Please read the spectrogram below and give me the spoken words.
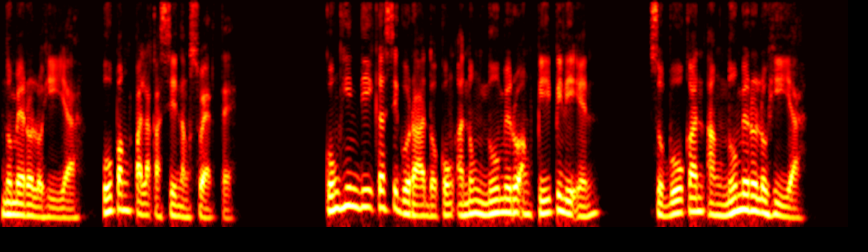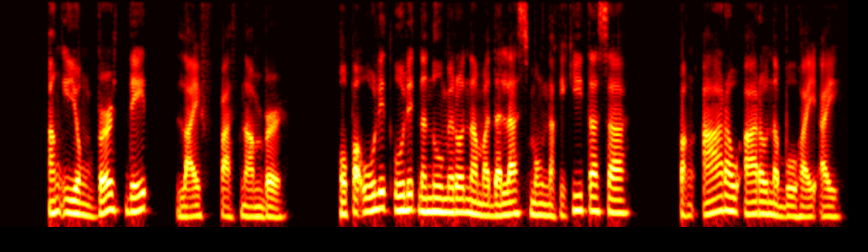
numerolohiya upang palakasin ang swerte. Kung hindi ka sigurado kung anong numero ang pipiliin, subukan ang numerolohiya. Ang iyong birth date life path number, o paulit-ulit na numero na madalas mong nakikita sa pang-araw-araw na buhay ay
